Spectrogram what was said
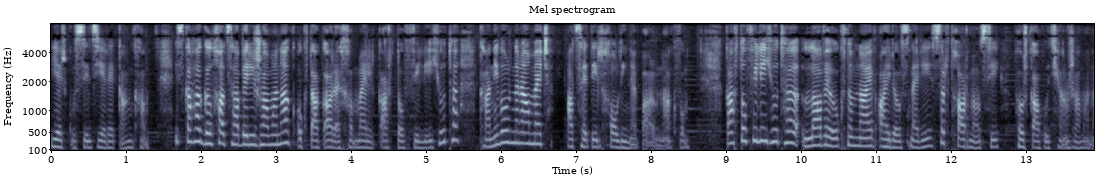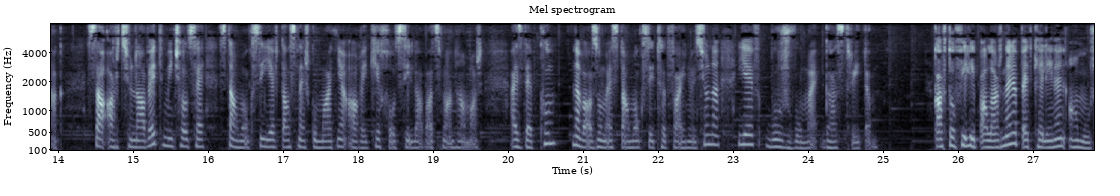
2-ից 3 անգամ։ Իսկ հա գլխացավերի ժամանակ օգտակար է խմել կարտոֆիլի հյութը, քանի որ նրա մեջ ացետիլխոլին է պարունակվում։ Կարտոֆիլի հյութը լավ է օգնում նաև այրոցների, սրտխառնոցի փոշկապության ժամանակ։ Սա արդյունավետ միջոց է ստամոքսի եւ 12 մատնյա աղիքի խոցի լավացման համար։ Այս դեպքում նվազում է ստամոքսի թթվայնությունը եւ բուժվում է գաստրիտը։ Կարտոֆիլի պալարները պետք է լինեն ամուր,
